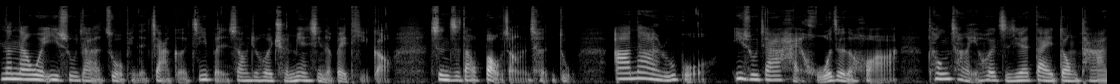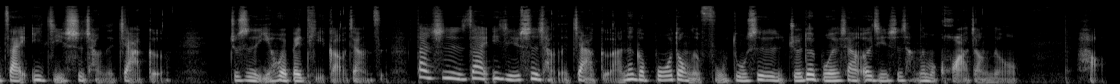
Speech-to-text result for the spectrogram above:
那那位艺术家的作品的价格基本上就会全面性的被提高，甚至到暴涨的程度啊。那如果艺术家还活着的话，通常也会直接带动他在一级市场的价格，就是也会被提高这样子。但是在一级市场的价格啊，那个波动的幅度是绝对不会像二级市场那么夸张的哦。好。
